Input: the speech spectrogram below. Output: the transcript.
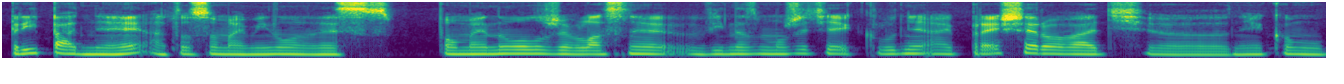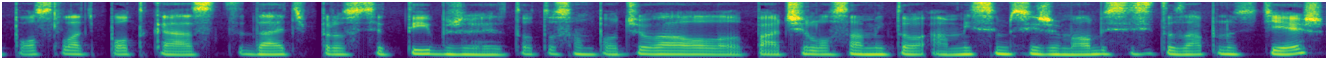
Prípadne, a to som aj minulé dnes spomenul, že vlastne vy nás môžete kľudne aj prešerovať, e, niekomu poslať podcast, dať proste tip, že toto som počúval, páčilo sa mi to a myslím si, že mal by si si to zapnúť tiež.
